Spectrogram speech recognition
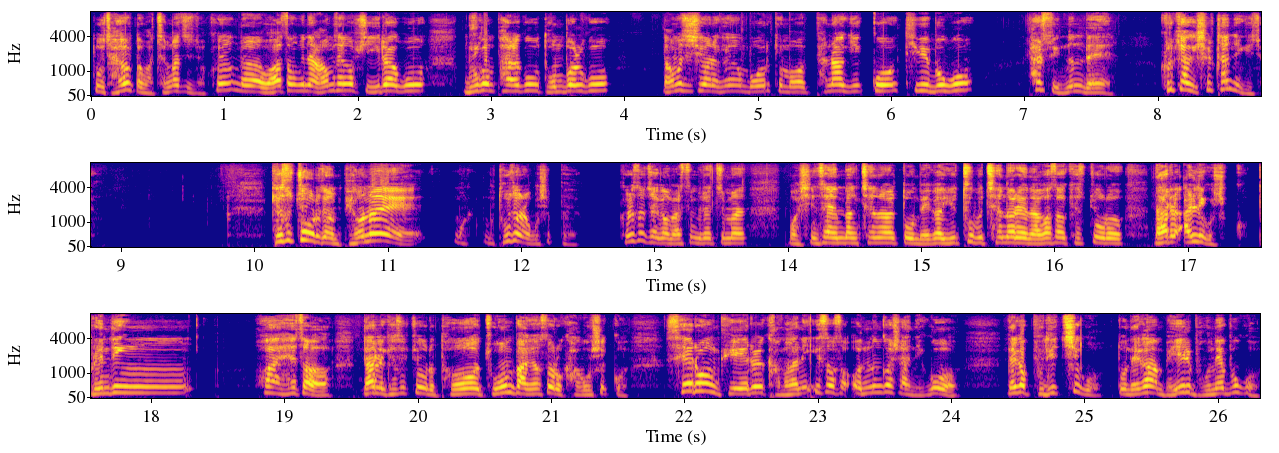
또 자영업도 마찬가지죠. 그냥 내가 와서 그냥 아무 생각 없이 일하고 물건 팔고 돈 벌고 나머지 시간에 그냥 뭐 이렇게 뭐 편하게 있고 TV 보고 할 수 있는데 그렇게 하기 싫다는 얘기죠. 계속적으로 저는 변화에 막 도전하고 싶어요. 그래서 제가 말씀드렸지만 뭐 신사임당 채널 또 내가 유튜브 채널에 나가서 계속적으로 나를 알리고 싶고 브랜딩 화해서 나를 계속적으로 더 좋은 방향으로 가고 싶고 새로운 기회를 가만히 있어서 얻는 것이 아니고 내가 부딪히고 또 내가 메일 보내보고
